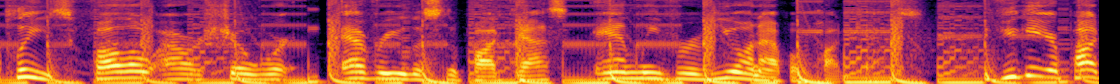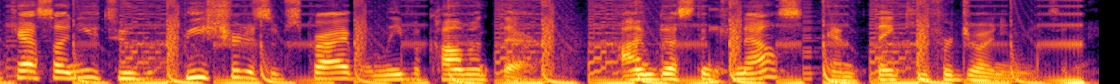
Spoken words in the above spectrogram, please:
Please follow our show wherever you listen to podcasts and leave a review on Apple Podcasts. If you get your podcasts on YouTube, be sure to subscribe and leave a comment there. I'm Dustin Knaus, and thank you for joining me today.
